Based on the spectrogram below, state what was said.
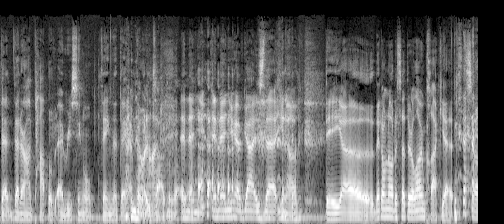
that that are on top of every single thing that they have know going what you're on. talking about, and yeah. then you and then you have guys that, you know, they uh they don't know how to set their alarm clock yet. So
